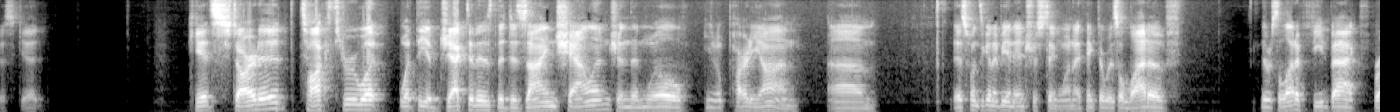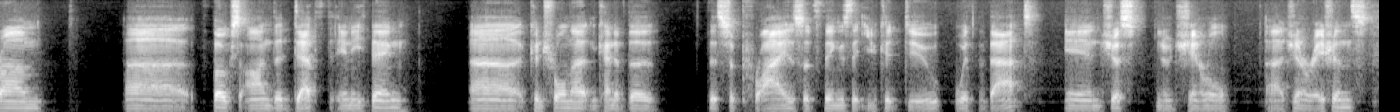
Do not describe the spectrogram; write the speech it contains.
just get get started, talk through what what the objective is, the design challenge, and then we'll you know party on. Um, this one's going to be an interesting one. I think there was a lot of there was a lot of feedback from uh, folks on the depth anything uh, control net and kind of the the surprise of things that you could do with that in just you know general uh, generations.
